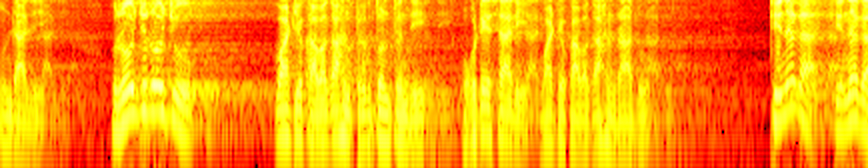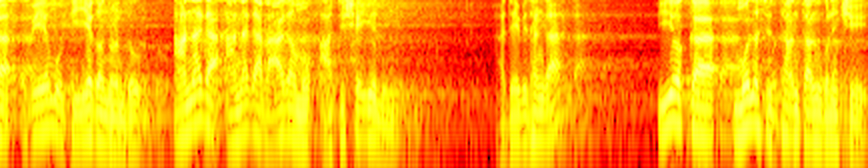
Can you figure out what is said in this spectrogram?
ఉండాలి. రోజు రోజు వాటి యొక్క అవగాహన పెరుగుతుంటుంది. ఒకటేసారి వాటి యొక్క అవగాహన రాదు. తినగ తినగ వేము తీయగనుండు. అనగ అనగ రాగము అతిశయులు. అదేవిధంగా ఈ యొక్క మూల సిద్ధాంతాల గురించి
